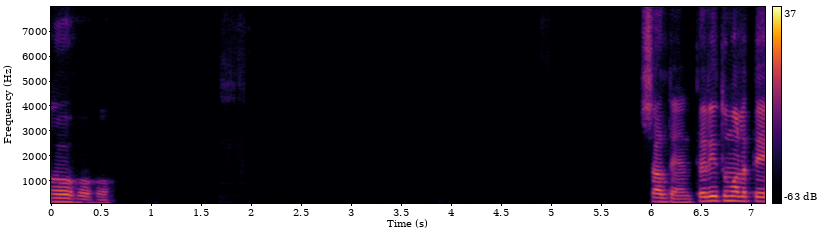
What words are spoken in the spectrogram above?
हो हो हो. चालतंय. तरी तुम्हाला ते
